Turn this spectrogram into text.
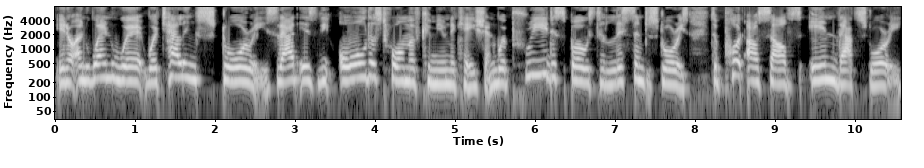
you know, and when we're, we're telling stories, that is the oldest form of communication. We're predisposed to listen to stories, to put ourselves in that story.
